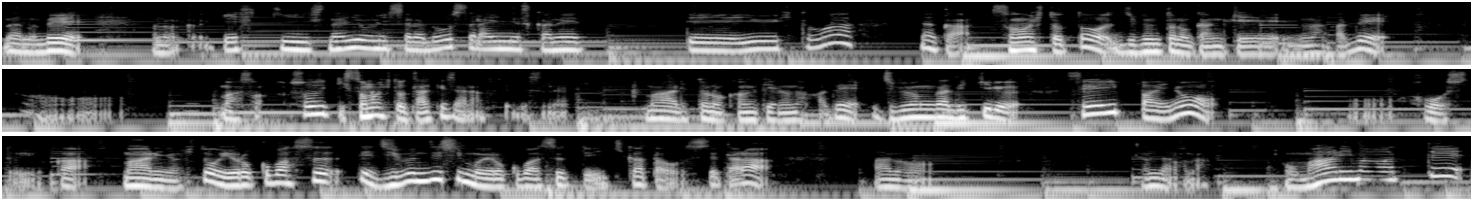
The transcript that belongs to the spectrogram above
なのであの駆け引きしないようにしたらどうしたらいいんですかねっていう人はなんかその人と自分との関係の中でおまあそ正直その人だけじゃなくてですね周りとの関係の中で自分ができる精一杯の奉仕というか周りの人を喜ばすで自分自身も喜ばすっていう生き方をしてたらあのなんだろうなこう回り回って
